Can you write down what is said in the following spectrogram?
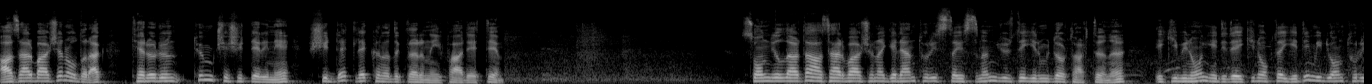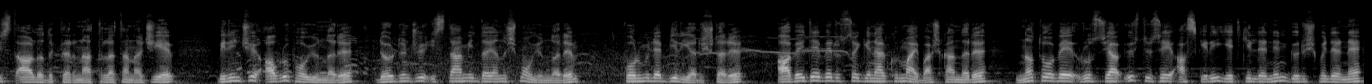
Azerbaycan olarak terörün tüm çeşitlerini şiddetle kınadıklarını ifade etti. Son yıllarda Azerbaycan'a gelen turist sayısının %24 arttığını, 2017'de 2.7 milyon turist ağırladıklarını hatırlatan Hacıyev, 1. Avrupa oyunları, 4. İslami dayanışma oyunları, Formüle 1 yarışları, ABD ve Rusya Genelkurmay Başkanları, NATO ve Rusya üst düzey askeri yetkililerinin görüşmelerine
